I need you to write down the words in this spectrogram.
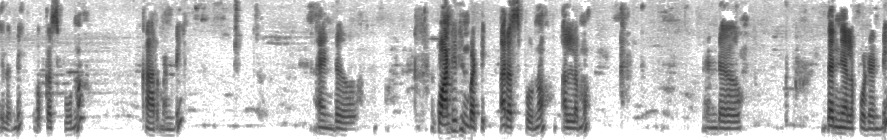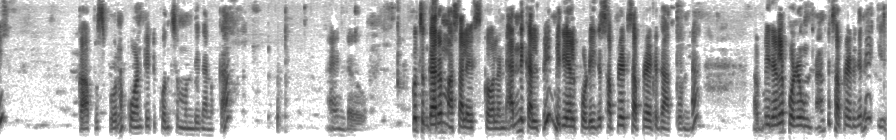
ఇదండి ఒక స్పూను కారం అండి. అండ్ క్వాంటిటీని బట్టి అర స్పూను అల్లము. అండ్ ధనియాల పొడి అండి కాపు స్పూను. క్వాంటిటీ కొంచెం ఉంది కనుక అండ్ కొంచెం గరం మసాలా వేసుకోవాలండి. అన్నీ కలిపి మిరియాల పొడి సపరేట్ సపరేట్ కాకుండా మిరియాల పొడి ఉంటుంది అంటే సపరేట్గానే ఇది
